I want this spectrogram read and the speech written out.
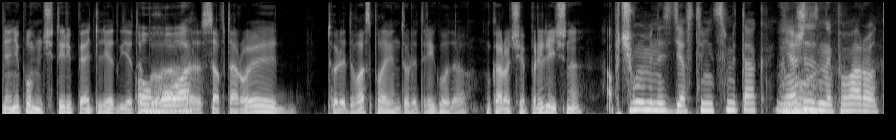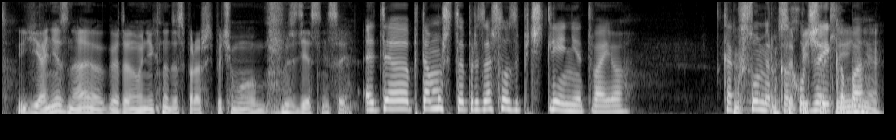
я не помню, 4-5 лет где-то Ого. было. Со второй то ли два с половиной, то ли три года. Ну, короче, прилично. А почему именно с девственницами так? Неожиданный поворот. Я не знаю, это у них надо спрашивать, почему с девственницей. Это потому что произошло запечатление твое. Как в сумерках у Джейкоба.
